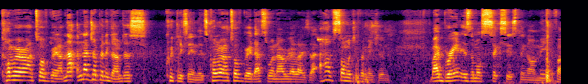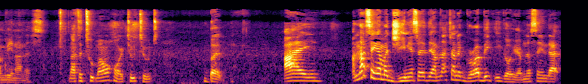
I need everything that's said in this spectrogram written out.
coming around 12th grade, I'm not I'm not jumping the gun. I'm just quickly saying this. Coming around 12th grade, that's when I realized that I have so much information. My brain is the most sexiest thing on me, if I'm being honest. Not to toot my own horn, toot toot, but I, I'm not saying I'm a genius or anything. I'm not trying to grow a big ego here. I'm not saying that.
